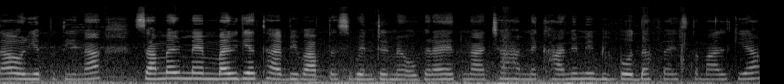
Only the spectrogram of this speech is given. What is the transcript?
था और ये पुदीना समर में मर गया था, अभी वापस विंटर में उग रहा है। इतना अच्छा हमने खाने में भी बहुत दफ़ा इस्तेमाल किया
